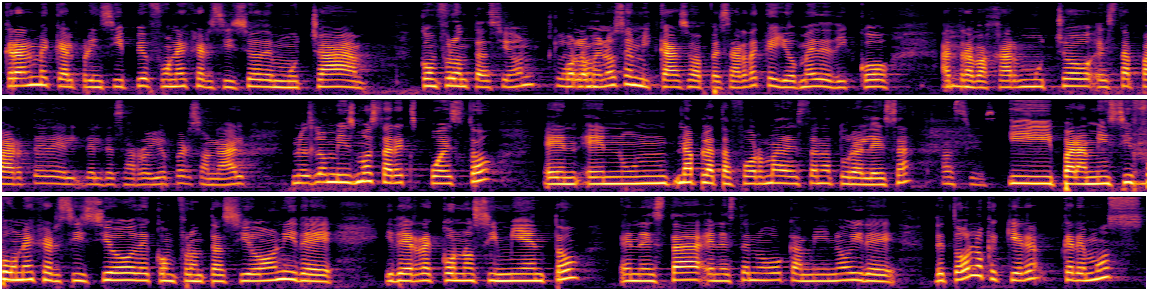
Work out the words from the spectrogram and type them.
créanme que al principio fue un ejercicio de mucha confrontación, por lo menos en mi caso, a pesar de que yo me dedico a trabajar mucho esta parte del, del desarrollo personal, no es lo mismo estar expuesto en, en un- una plataforma de esta naturaleza. Así es. Y para mí sí fue un ejercicio de confrontación y de, y de reconocimiento en, esta, en este nuevo camino y de, de todo lo que quiere, queremos,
